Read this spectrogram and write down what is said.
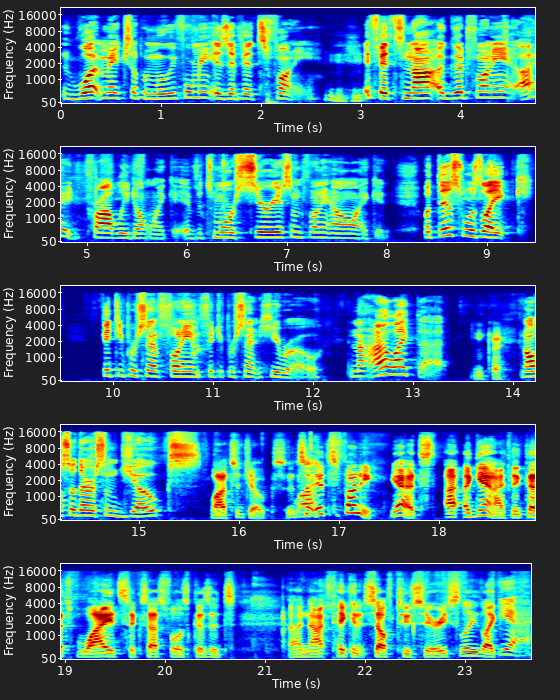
what makes up a movie for me is if it's funny. mhm. If it's not a good funny, I probably don't like it. If it's more serious and funny, I don't like it. But this was like 50% funny and 50% hero. and I, I like that. Okay. And also, there were some jokes. Lots of jokes. It's Lots. it's funny. Yeah. It's uh, again. I think that's why it's successful is because it's uh, not taking itself too seriously. Like Yeah,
